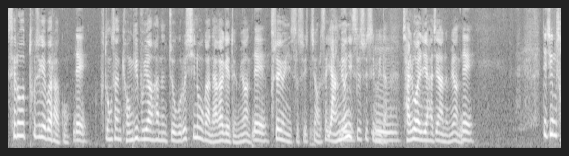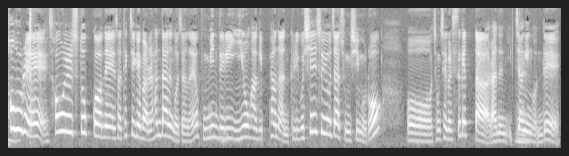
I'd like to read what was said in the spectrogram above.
새로 토지 개발하고 네. 부동산 경기 부양하는 쪽으로 신호가 나가게 되면 네. 부작용이 있을 수 있죠. 그래서 양면이 음. 있을 수 있습니다. 음. 잘 관리하지 않으면. 네. 근데 지금 서울에 서울 수도권에서 택지 개발을 한다는 거잖아요. 국민들이 이용하기 편한 그리고 실수요자 중심으로 어, 정책을 쓰겠다라는 입장인 네. 건데,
